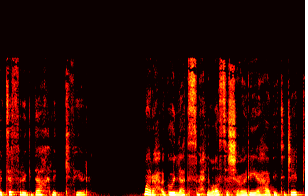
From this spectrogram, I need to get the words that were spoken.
بتفرق داخلك كثير، ما راح أقول لا تسمح للغصة الشعورية هذي تجيك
